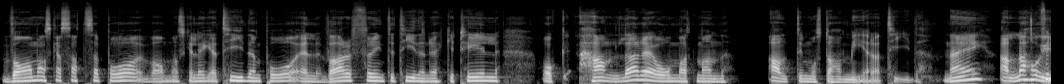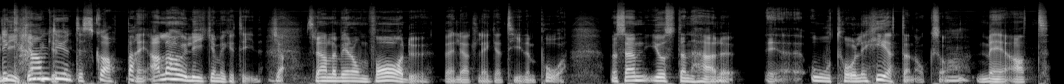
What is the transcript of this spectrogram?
vad man ska satsa på, vad man ska lägga tiden på eller varför inte tiden räcker till. Och handlar det om att man alltid måste ha mera tid? Nej, alla har ju lika mycket För det kan du ju inte skapa. Nej, alla har ju lika mycket tid. Ja. Så det handlar mer om vad du väljer att lägga tiden på. Men sen just den här eh, otåligheten också mm. med att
